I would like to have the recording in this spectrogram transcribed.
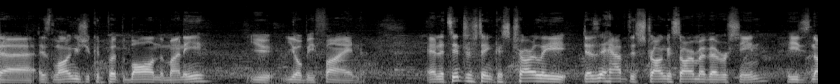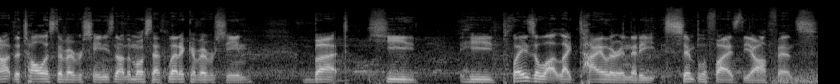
uh, as long as you can put the ball on the money, you you'll be fine. And it's interesting because Charlie doesn't have the strongest arm I've ever seen. He's not the tallest I've ever seen. He's not the most athletic I've ever seen, but he he plays a lot like Tyler in that he simplifies the offense.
